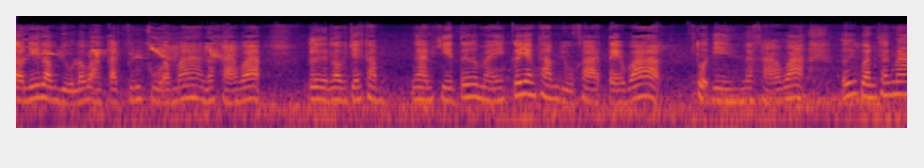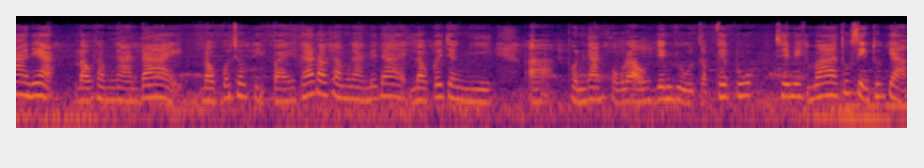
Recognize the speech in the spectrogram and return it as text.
ตอนนี้เราอยู่ระหว่างการฟื้นฟูอาม่านะคะว่าเออเราจะทำงานครีเอเตอร์ไหมก็ยังทำอยู่ค่ะ แต่ว่า ตัวเองนะคะว่า เอ้ยวันข้างหน้าเนี่ยเราทำงานได้เราก็โชคดีไป ถ้าเราทำงานไม่ได้ เราก็ยังมีผลงานของเรายังอยู่กับ Facebook ใช่ไหมว่าทุกสิ่งทุกอย่าง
